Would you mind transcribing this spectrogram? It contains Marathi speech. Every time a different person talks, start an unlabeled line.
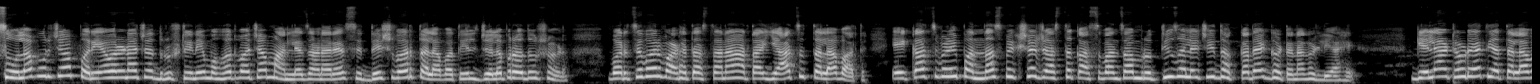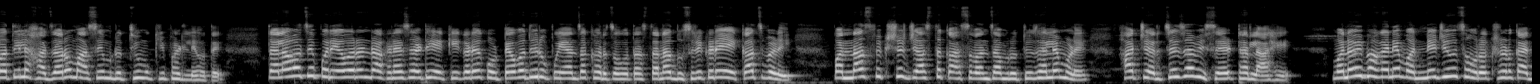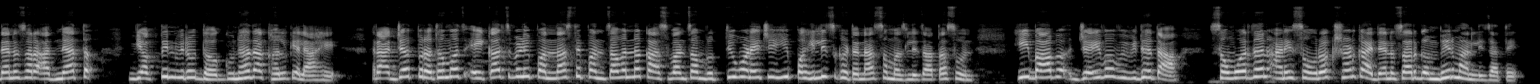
सोलापूरच्या पर्यावरणाच्या दृष्टीने महत्त्वाच्या मानल्या जाणाऱ्या सिद्धेश्वर तलावातील जलप्रदूषण वरचेवर वाढत असताना आता याच तलावात एकाच वेळी पन्नासपेक्षा जास्त कासवांचा मृत्यू झाल्याची धक्कादायक घटना घडली आहे. गेल्या आठवड्यात या तलावातील हजारो मासे मृत्युमुखी पडले होते. तलावाचे पर्यावरण राखण्यासाठी एकीकडे कोट्यवधी रुपयांचा खर्च होत असताना दुसरीकडे एकाच वेळी पन्नासपेक्षा जास्त कासवांचा मृत्यू झाल्यामुळे हा चर्चेचा विषय ठरला आहे. वनविभागाने वन्यजीव संरक्षण कायद्यानुसार अज्ञात व्यक्तींविरुद्ध गुन्हा दाखल केला आहे. राज्यात प्रथमच एकाच वेळी पन्नास ते पंचावन्न कासवांचा मृत्यू होण्याची ही पहिलीच घटना समजली जात असून ही बाब जैवविविधता संवर्धन आणि संरक्षण कायद्यानुसार गंभीर मानली जाते.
